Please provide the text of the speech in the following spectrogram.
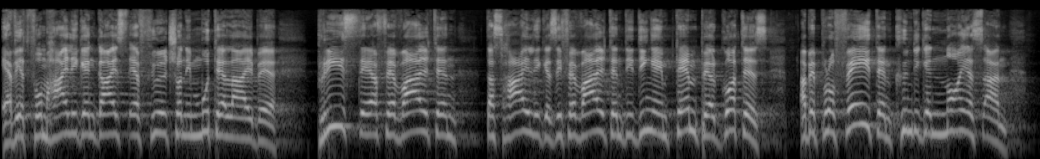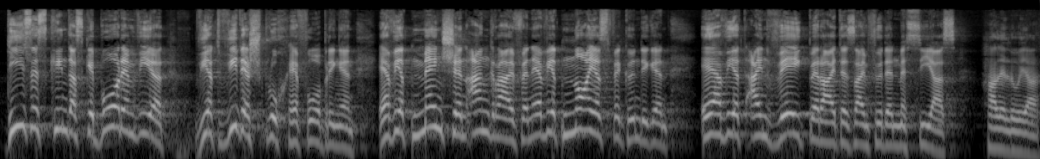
Er wird vom Heiligen Geist erfüllt, schon im Mutterleibe. Priester verwalten das Heilige, sie verwalten die Dinge im Tempel Gottes. Aber Propheten kündigen Neues an. Dieses Kind, das geboren wird, wird Widerspruch hervorbringen. Er wird Menschen angreifen. Er wird Neues verkündigen. Er wird ein Wegbereiter sein für den Messias. Halleluja.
